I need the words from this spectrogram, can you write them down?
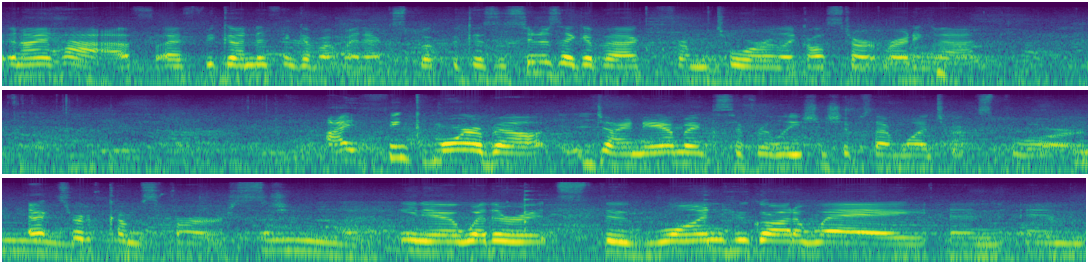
and I have, I've begun to think about my next book because as soon as I get back from tour, like I'll start writing that. I think more about dynamics of relationships I want to explore. That sort of comes first. Mm. You know, whether it's the one who got away and, and,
